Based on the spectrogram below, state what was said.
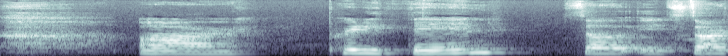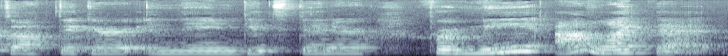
are pretty thin. So it starts off thicker and then gets thinner. For me, I like that.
